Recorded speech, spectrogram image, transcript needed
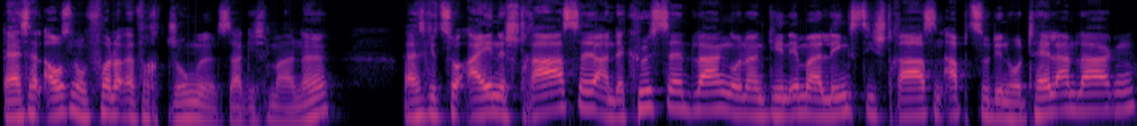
Da ist halt außenrum voll oft einfach Dschungel, sag ich mal, ne? Da es gibt so eine Straße an der Küste entlang und dann gehen immer links die Straßen ab zu den Hotelanlagen.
